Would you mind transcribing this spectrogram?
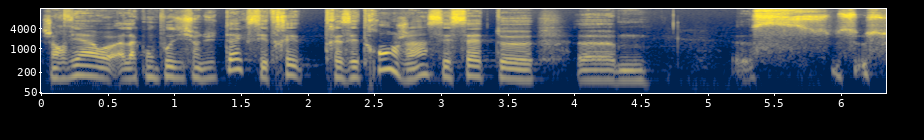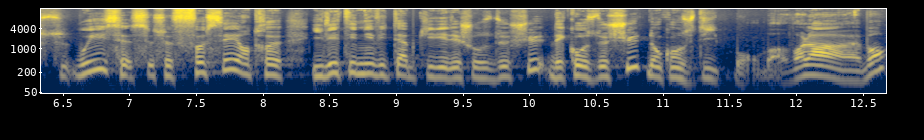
j'en reviens à la composition du texte, c'est très, très étrange, hein, c'est cette oui, ce, fossé entre il est inévitable qu'il y ait des causes de chute, donc on se dit bon, ben voilà, bon,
